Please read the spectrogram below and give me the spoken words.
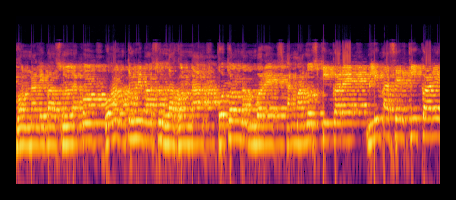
কন্যা ও লিবাসুল্লাহুন্না প্রথম নম্বরে, মানুষ কি করে? লিবাসের কি করে?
